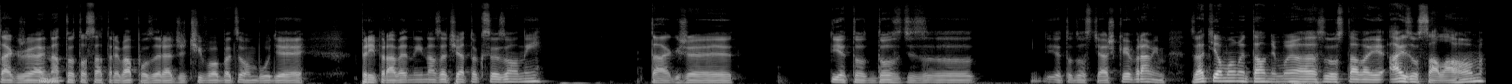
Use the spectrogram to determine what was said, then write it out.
takže aj mm. na mhm. toto sa treba pozerať, že či vôbec on bude pripravený na začiatok sezóny. Takže je to dosť je to dosť ťažké. Vravím, zatiaľ momentálne moja zostava je aj so Salahom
